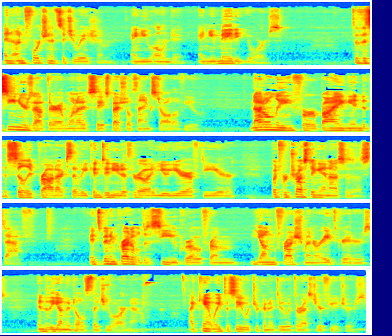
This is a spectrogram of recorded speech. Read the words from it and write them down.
an unfortunate situation and you owned it and you made it yours. To the seniors out there, I want to say special thanks to all of you. Not only for buying into the silly products that we continue to throw at you year after year, but for trusting in us as a staff. It's been incredible to see you grow from young freshmen or eighth graders into the young adults that you are now. I can't wait to see what you're going to do with the rest of your futures.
